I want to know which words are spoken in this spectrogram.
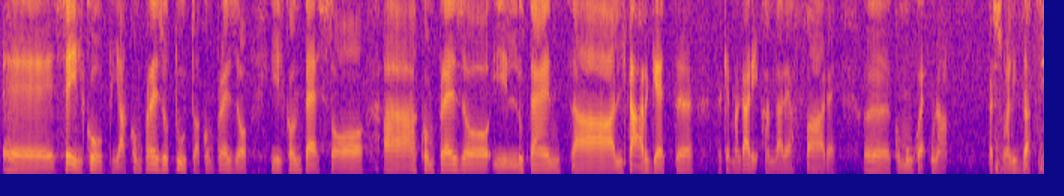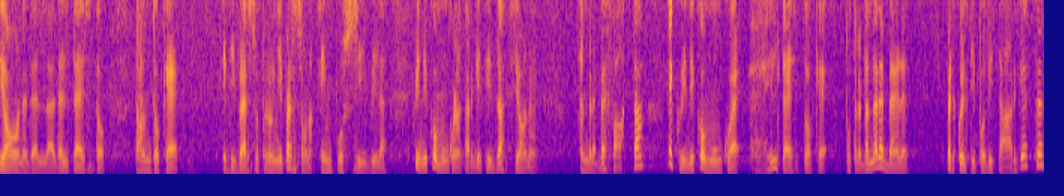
eh, se il copy ha compreso tutto, ha compreso il contesto, ha, compreso il, l'utenza, il target, perché magari andare a fare eh, comunque una personalizzazione del, del testo, tanto che è diverso per ogni persona, è impossibile. Quindi comunque una targetizzazione andrebbe fatta e quindi comunque eh, il testo che potrebbe andare bene per quel tipo di target,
